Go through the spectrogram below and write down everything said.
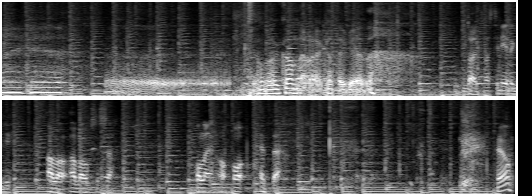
vaikeeta. Se on toi kamera, joka tekee tää. Toivottavasti niitäkin ava- avauksessa ole, o, o, että... Joo.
